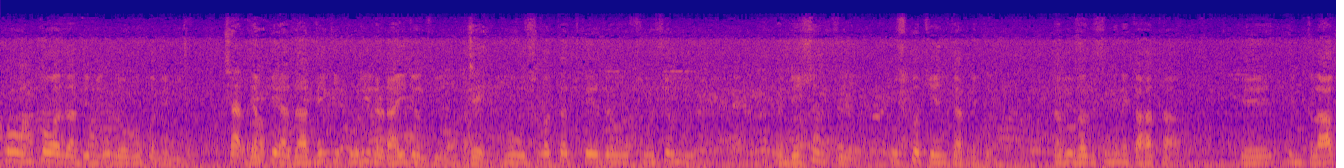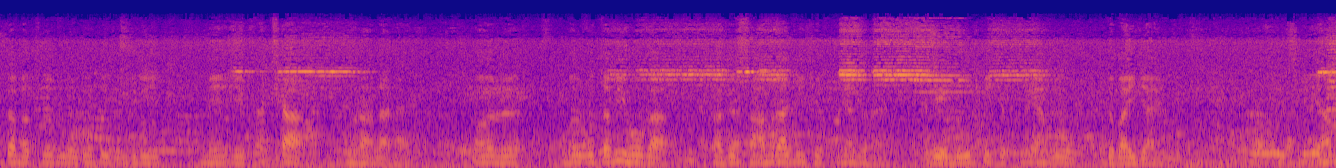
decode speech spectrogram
तो उनको आज़ादी मिली लोगों को नहीं मिली। सर जबकि आज़ादी की पूरी लड़ाई जो थी जी। वो उस वक्त के जो सोशल कंडीशन थी उसको चेंज करने के लिए। तभी भगत सिंह ने कहा था कि इनकलाब का मतलब लोगों की ज़िंदगी में एक अच्छा बनाना है। और वो तभी होगा अगर साम्राज्य शक्तियाँ जो हैं जी। लूट की शक्तियाँ वो दबाई जाएँगी। तो इसलिए हम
